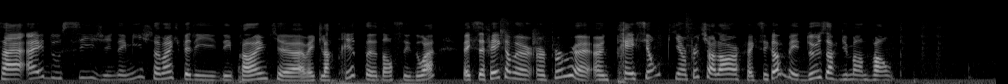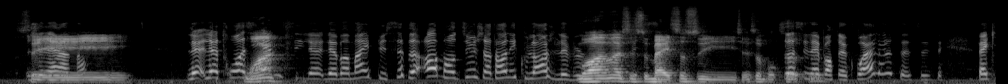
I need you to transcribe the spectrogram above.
ça aide aussi. J'ai une amie justement qui fait des, des problèmes avec l'arthrite euh, dans ses doigts. Fait que ça fait comme un, un peu euh, une pression puis un peu de chaleur. Fait que c'est comme mes deux arguments de vente. généralement. C'est. Le, le troisième, Ouais. c'est le, le moment impulsif de Oh mon dieu, j'adore les couleurs, je le veux. Ouais, ouais, c'est ça. Ben, ça, c'est ça pour Ça, tout, c'est n'importe quoi, là. Fait que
